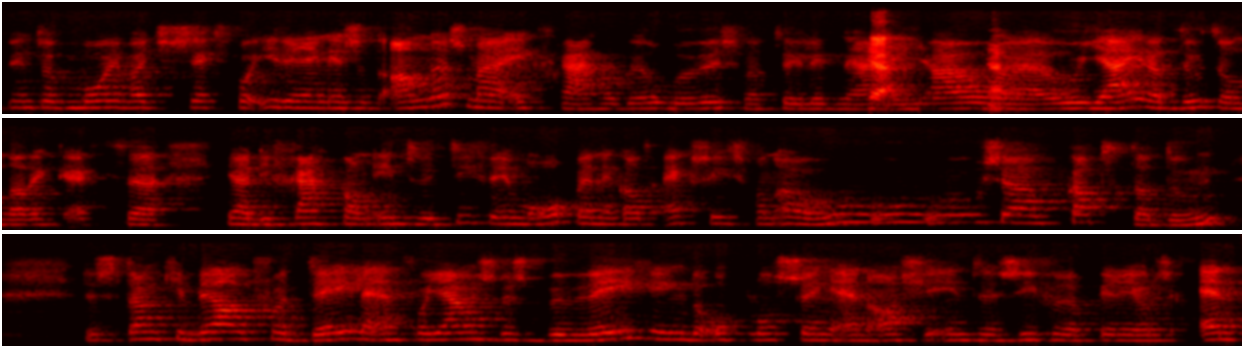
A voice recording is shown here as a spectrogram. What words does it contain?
vind het ook mooi wat je zegt, voor iedereen is het anders. Maar ik vraag ook heel bewust natuurlijk naar ja. jou, ja. Uh, hoe jij dat doet. Omdat ik echt, uh, ja, die vraag kwam intuïtief in me op. En ik had echt zoiets van, oh, hoe, hoe, hoe zou Kat dat doen? Dus dank je wel ook voor het delen. En voor jou is dus beweging de oplossing. En als je intensievere periodes en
